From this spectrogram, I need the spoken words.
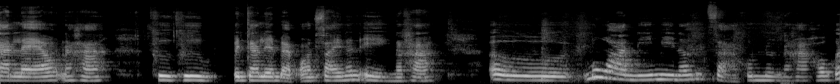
กันแล้วนะคะ คือคือเป็นการเรียนแบบออนไซต์นั่นเองนะคะเออเมื่อวานนี้มีนักศึกษาคนหนึ่งนะคะเขาก็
